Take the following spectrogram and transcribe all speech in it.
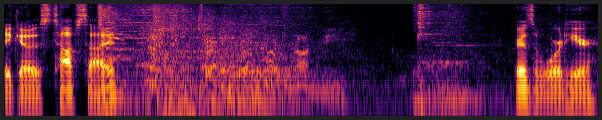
It goes top side. There's a ward here.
